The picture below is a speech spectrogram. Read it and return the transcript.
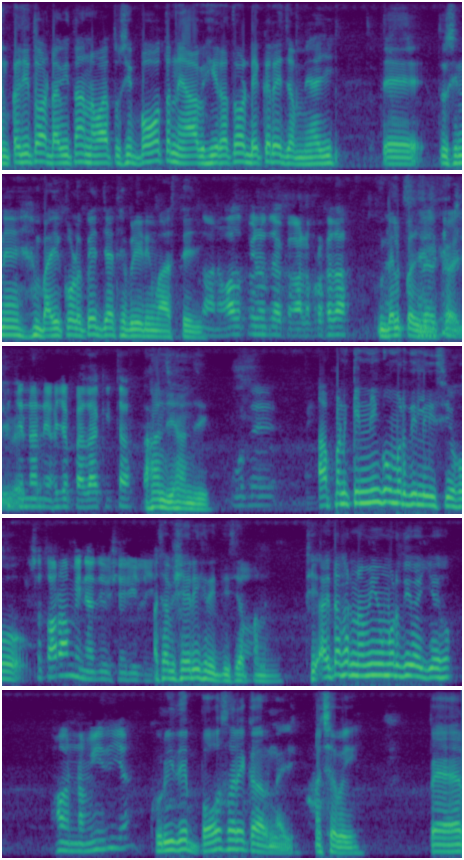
ਅੰਕਲ ਜੀ ਤੁਹਾਡਾ ਵੀ ਧੰਨਵਾਦ। ਤੁਸੀਂ ਬਹੁਤ ਨਿਆਬ ਹੀਰਾ ਤੁਹਾਡੇ ਘਰੇ ਜੰਮਿਆ ਜੀ ਤੇ ਤੁਸੀਂ ਨੇ ਬਾਈ ਕੋਲ ਭੇਜਿਆ ਇੱਥੇ ਬਰੀਡਿੰਗ ਵਾਸਤੇ ਜੀ। ਧੰਨਵਾਦ ਪਹਿਲਾਂ ਤੇ ਅਕਾਲ ਪੁਰਖ ਦਾ। ਬਿਲਕੁਲ ਜੀ। ਜਿਨ੍ਹਾਂ ਨੇ ਇਹੋ ਜਿਹਾ ਪੈਦਾ ਕੀਤਾ। ਹਾਂਜੀ ਹਾਂਜੀ। ਉਹਦੇ ਆਪਣ ਕਿੰਨੀ ਕੁ ਉਮਰ ਦੀ ਲਈ ਸੀ ਉਹ? 17 ਮਹੀਨਿਆਂ ਦੀ ਵਿਸ਼ੇਰੀ ਲਈ। ਅੱਛਾ ਵਿਸ਼ੇਰੀ ਖਰੀਦੀ ਸੀ ਆਪਾਂ ਨੇ। ਠੀਕ ਅੱਜ ਤਾਂ ਫਿਰ ਨਵੀਂ ਉਮਰ ਦੀ ਹੋਈ ਹੈ ਉਹ? ਹਾਂ ਨਵੀਂ ਦੀ ਆ। ਖੁਰੀ ਦੇ ਬਹੁਤ ਸਾਰੇ ਕਾਰਨ ਹੈ ਜੀ। ਅੱਛਾ ਬਾਈ। ਪੈਰ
